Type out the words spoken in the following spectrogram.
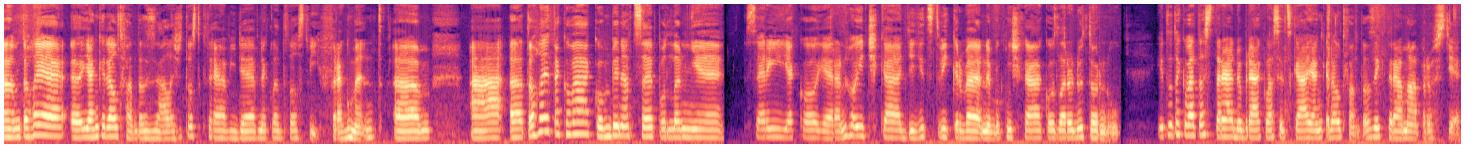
Um, tohle je uh, Young Adult Fantasy záležitost, která vyjde v nakladatelství Fragment. Um, a uh, tohle je taková kombinace podle mě serií jako je Ranhojička, Dědictví krve nebo knížka Kouzla rodu Tornů. Je to taková ta stará, dobrá, klasická young adult fantasy, která má prostě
